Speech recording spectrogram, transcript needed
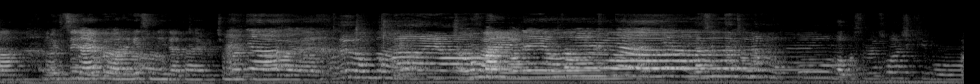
알겠습니다. 역시 알고 나가겠습니다. 다들 정말 고마워요. 오늘 감사해요. 좋은 밤 보내요. 감사해요. 맛있는 저녁 먹고 먹었으면 소화시키고.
